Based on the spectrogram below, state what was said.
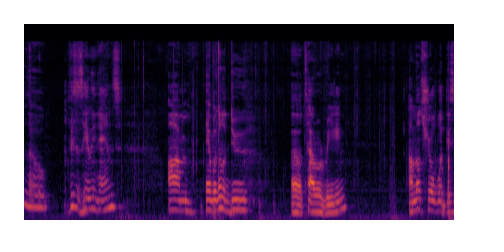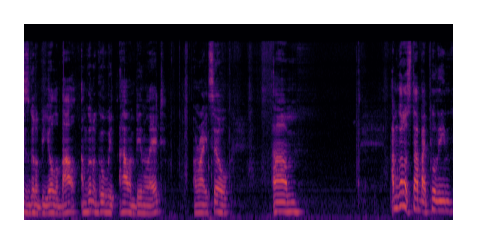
Hello, this is Healing Hands. Um, and we're gonna do a tarot reading. I'm not sure what this is gonna be all about. I'm gonna go with how I'm being led. All right, so um, I'm gonna start by pulling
